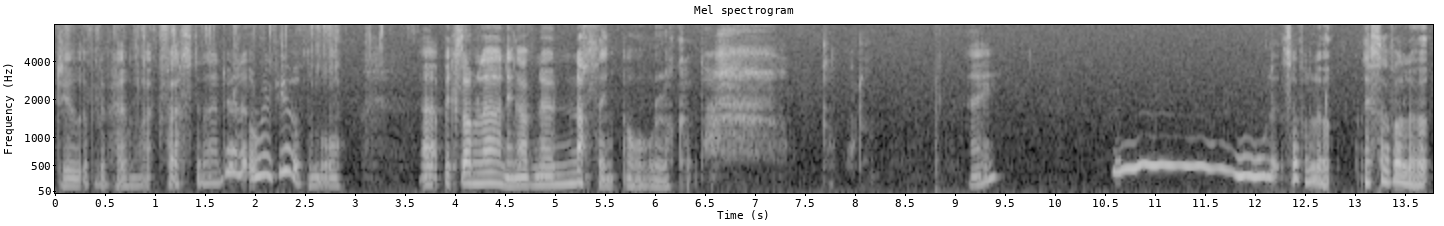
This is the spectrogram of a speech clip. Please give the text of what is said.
do a bit of homework first and then I do a little review of them all. Uh, because I'm learning, I've known nothing. Oh, look at that. God. Hey? Ooh, let's have a look. Let's have a look.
